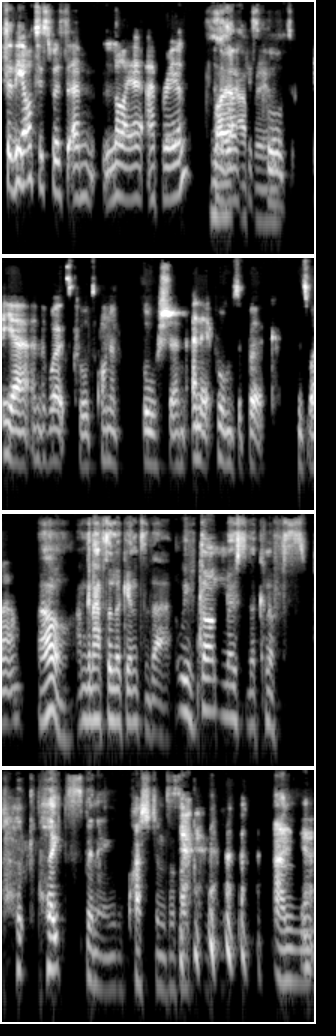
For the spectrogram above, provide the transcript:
so the artist was um Laia Abril Laia the work Abril. is called yeah and the work's called on abortion and it forms a book as well oh i'm going to have to look into that we've done most of the kind of pl- plate spinning questions, as I call them. and yeah.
